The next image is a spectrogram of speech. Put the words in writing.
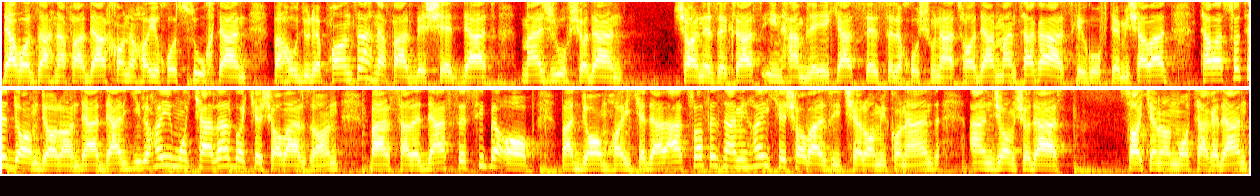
دوازده نفر در خانه های خود سوختند و حدود پانزده نفر به شدت مجروح شدند. شاین ذکر است این حمله یکی از سلسله خشونت ها در منطقه است که گفته می شود توسط دامداران در درگیری های مکرر با کشاورزان بر سر دسترسی به آب و دام هایی که در اطراف زمین های کشاورزی چرا می کنند انجام شده است. ساکنان معتقدند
